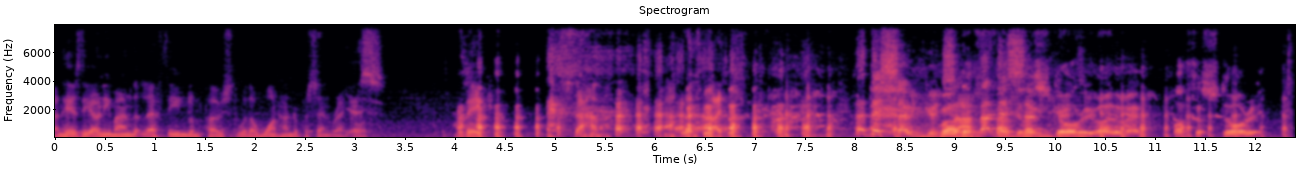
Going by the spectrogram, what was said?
And here's the only man that left the England post with a 100% record. Yes. Big Sam does sound good, What a Sam. That does sound story, by the way. What a story. It's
